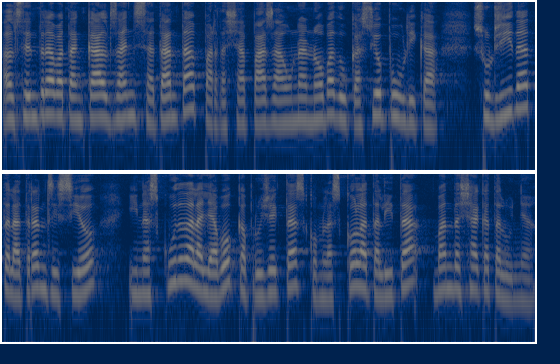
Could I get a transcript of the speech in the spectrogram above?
El centre va tancar als anys 70 per deixar pas a una nova educació pública, sorgida de la transició i nascuda de la llavor que projectes com l'Escola Talita van deixar a Catalunya.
